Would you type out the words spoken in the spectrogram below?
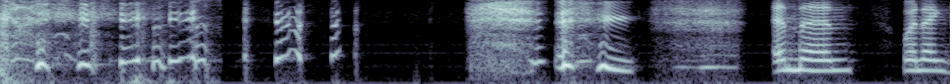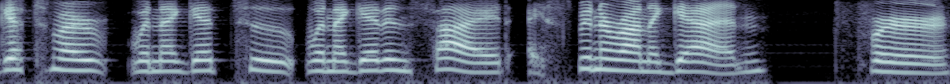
and then when I get to my when I get to when I get inside, I spin around again for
